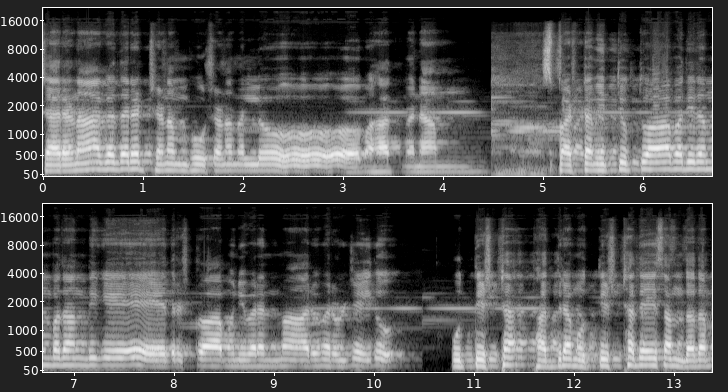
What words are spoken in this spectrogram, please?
ശരണാഗത രക്ഷണം ഭൂഷണമല്ലോ മഹാത്മനാം. സ്പഷ്ടമിത്യുക്വാപതിതം പദാന്തികേ ദൃഷ്ട്വാ മുനിവരന്മാരുമരുൾ ചെയ്തു. ഉത്തിഷ്ഠ ഭദ്രമുത്തിഷ്ഠതേ സന്തതം.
